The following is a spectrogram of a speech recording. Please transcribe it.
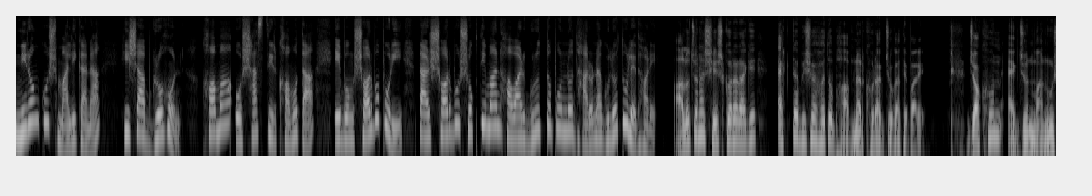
নিরঙ্কুশ মালিকানা, হিসাব গ্রহণ, ক্ষমা ও শাস্তির ক্ষমতা এবং সর্বোপরি তার সর্বশক্তিমান হওয়ার গুরুত্বপূর্ণ ধারণাগুলো তুলে ধরে। আলোচনা শেষ করার আগে একটা বিষয় হয়তো ভাবনার খোরাক জোগাতে পারে। যখন একজন মানুষ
